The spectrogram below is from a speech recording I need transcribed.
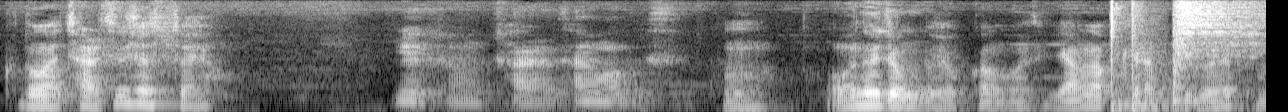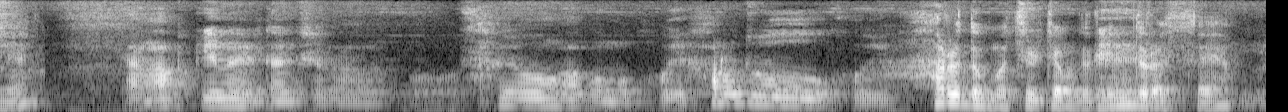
그동안 잘 쓰셨어요? 예, 저는 잘 사용하고 있습니다. 어, 어느 정도 효과가 양압기랑 비교해보면 양압기는 일단 제가 뭐 사용하고 뭐 거의 하루도 거의 하루도 못 쓸 정도로 네. 힘들었어요. 예,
